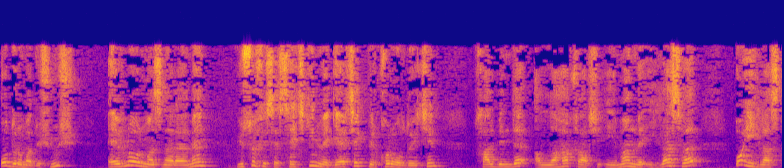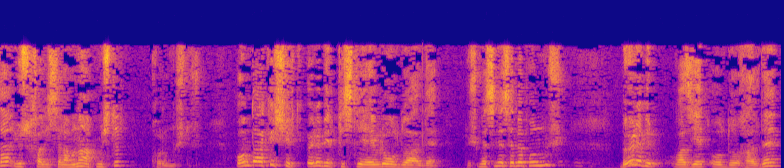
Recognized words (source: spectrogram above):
o duruma düşmüş. Evli olmasına rağmen Yusuf ise seçkin ve gerçek bir kor olduğu için kalbinde Allah'a karşı iman ve ihlas var. O ihlasda Yusuf Aleyhisselam'ı ne yapmıştır? Korunmuştur. Ondaki şirk öyle bir pisliğe evli olduğu halde düşmesine sebep olmuş. Böyle bir vaziyet olduğu halde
